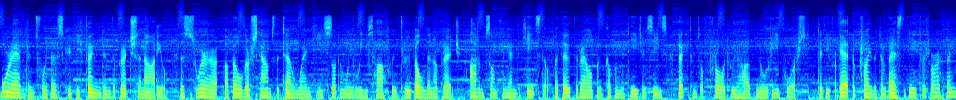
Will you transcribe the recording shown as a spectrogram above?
More evidence for this could be found in the bridge scenario. This is where a builder scams the town when he suddenly leaves halfway through building a bridge. Adam something indicates that without the relevant government agencies, victims of fraud would have no recourse. Did he forget that private investigators are a thing?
